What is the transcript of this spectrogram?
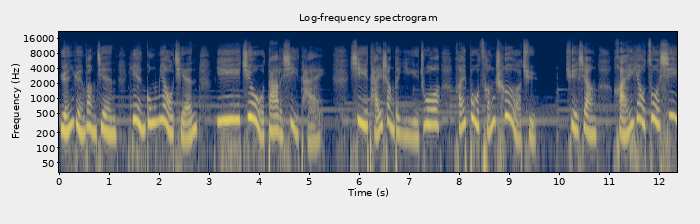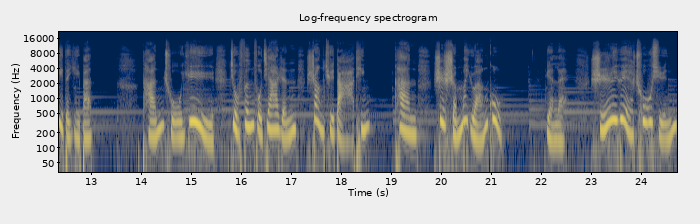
远远望见燕公庙前依旧搭了戏台，戏台上的椅桌还不曾撤去，却像还要做戏的一般。谭楚玉就吩咐家人上去打听，看是什么缘故。原来十月初旬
